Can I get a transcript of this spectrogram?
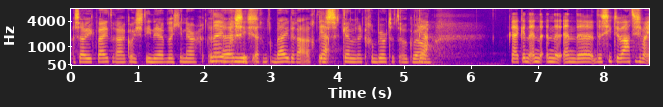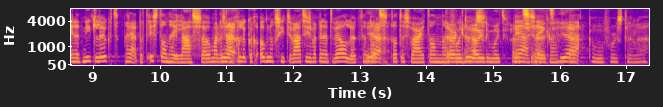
zou je kwijtraken als je het idee hebt dat je er Nee, eh, niet echt bijdraagt. Dus kennelijk gebeurt het ook wel. Ja. Kijk, en, en, en, de, en de, de situaties waarin het niet lukt, nou ja, dat is dan helaas zo. Maar er zijn Ja. gelukkig ook nog situaties waarin het wel lukt. En Ja. dat, dat is waar je het dan eh, Daar voor doet. hou je de motivatie Ja, uit. zeker. Ja, Ja. ik kan me voorstellen.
